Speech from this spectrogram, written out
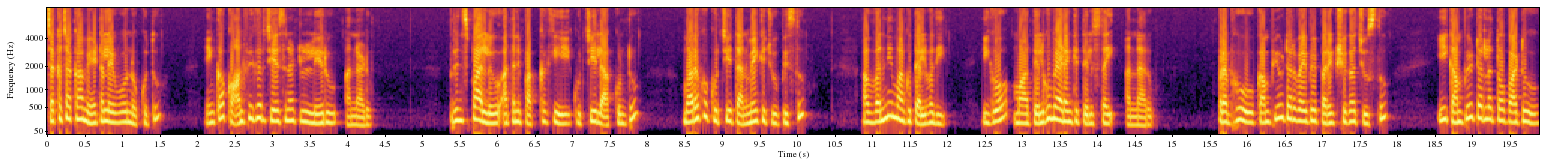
చకచకా మేటలేవో నొక్కుతూ ఇంకా కాన్ఫిగర్ చేసినట్లు లేరు అన్నాడు. ప్రిన్సిపాల్ అతని పక్కకి కుర్చీ లాక్కుంటూ మరొక కుర్చీ తన్మయ్యకి చూపిస్తూ అవన్నీ మాకు తెల్వది. ఇగో మా తెలుగు మేడంకి తెలుస్తాయి అన్నారు. ప్రభు కంప్యూటర్ వైపే పరీక్షగా చూస్తూ ఈ కంప్యూటర్లతో పాటు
